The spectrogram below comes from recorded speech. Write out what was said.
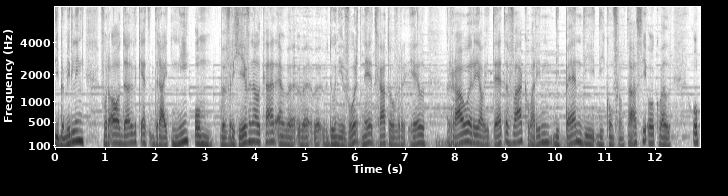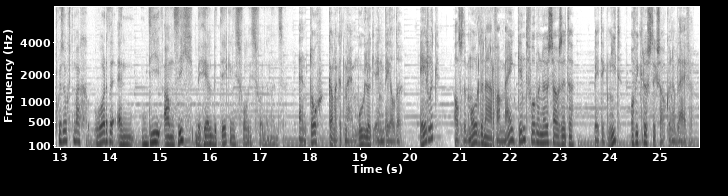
Die bemiddeling, voor alle duidelijkheid, draait niet om we vergeven elkaar en we, we, we doen hier voort. Nee, het gaat over heel rauwe realiteiten vaak, waarin die pijn, die, die confrontatie ook wel opgezocht mag worden en die aan zich heel betekenisvol is voor de mensen. En toch kan ik het mij moeilijk inbeelden. Eerlijk, als de moordenaar van mijn kind voor mijn neus zou zitten, weet ik niet of ik rustig zou kunnen blijven.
